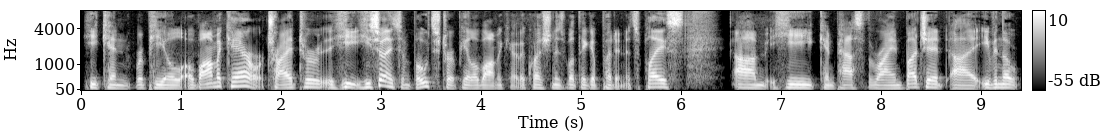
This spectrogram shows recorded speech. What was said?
he can repeal Obamacare or try to. He he certainly has some votes to repeal Obamacare. The question is what they could put in its place. Um, he can pass the Ryan budget, uh, even though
